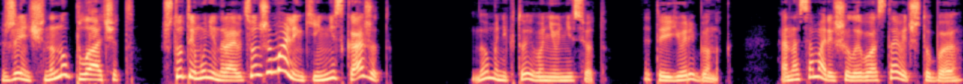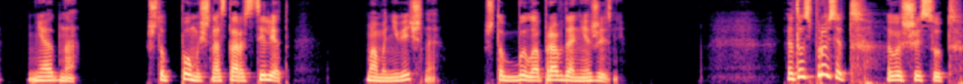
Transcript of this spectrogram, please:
женщина, ну плачет. Что-то ему не нравится. Он же маленький, не скажет. Дома никто его не унесет. Это ее ребенок. Она сама решила его оставить, чтобы не одна. Чтоб помощь на старости лет. Мама не вечная. Чтоб было оправдание жизни. А то спросит высший суд,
